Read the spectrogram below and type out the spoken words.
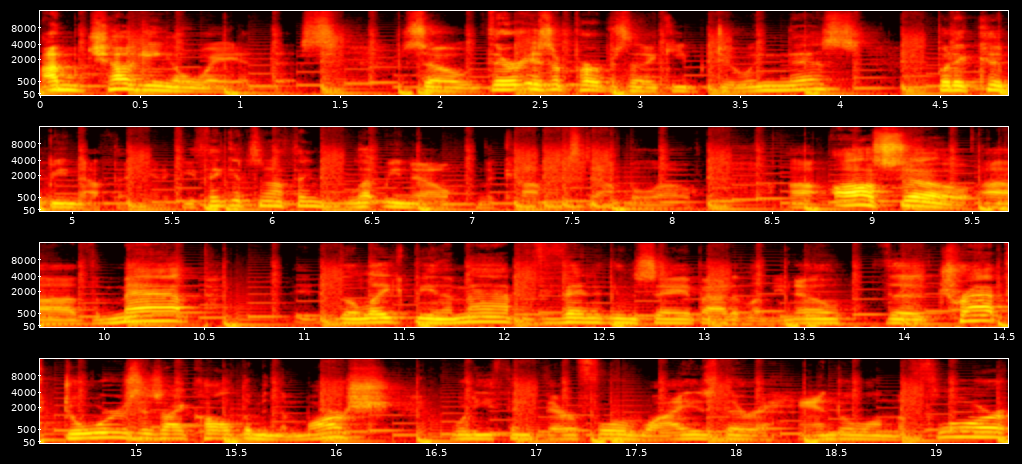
I'm chugging away at. So there is a purpose that I keep doing this, but it could be nothing. And if you think it's nothing, let me know in the comments down below. Uh, also, uh, the map, the lake being the map. If you have anything to say about it, let me know. The trap doors, as I called them in the marsh. What do you think they're for? Why is there a handle on the floor?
